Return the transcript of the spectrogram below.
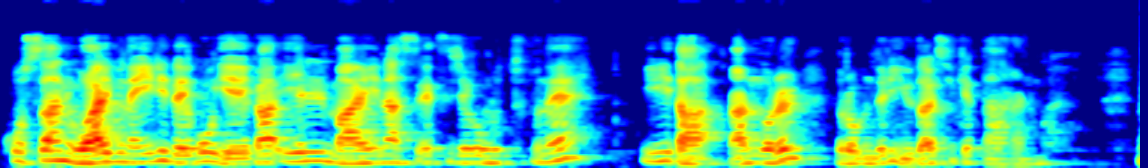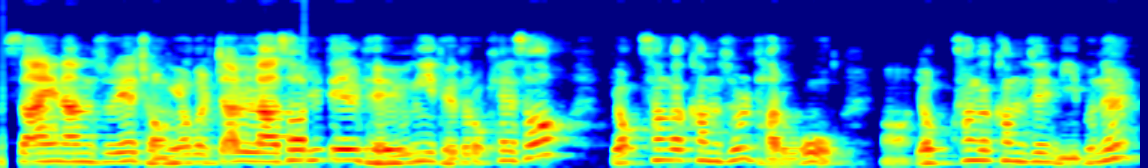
코사인 y분의 1이 되고 얘가 1 마이너스 x제곱 루트분의 1이다 라는 거를 여러분들이 유도할 수 있겠다라는 거예요. 사인 함수의 정역을 잘라서 1대1 대응이 되도록 해서 역삼각함수를 다루고 어, 역삼각함수의 미분을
